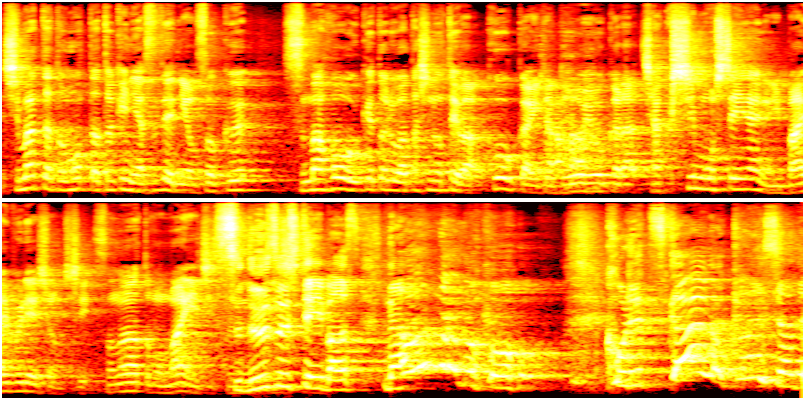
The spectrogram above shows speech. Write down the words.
しまったと思った時にはすでに遅くスマホを受け取る私の手は後悔と動揺から着信もしていないのにバイブレーションしその後も毎日スヌーズしています。なんなのこれ使うわ会社で。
